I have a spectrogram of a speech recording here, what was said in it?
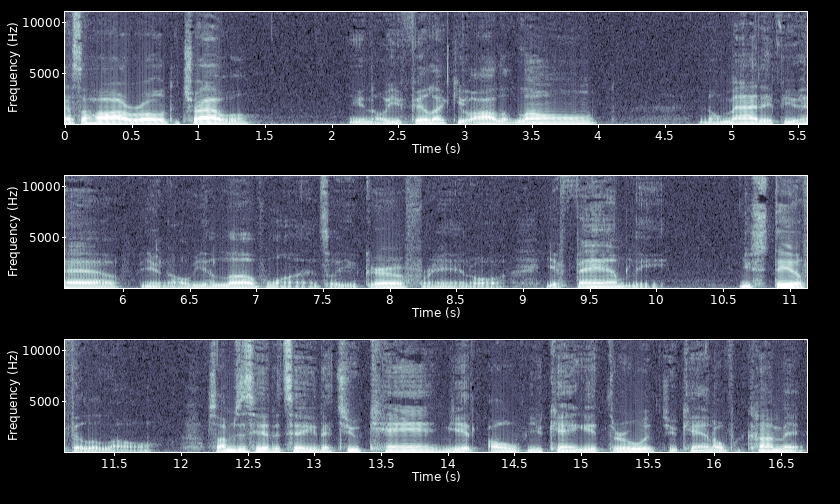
that's a hard road to travel. You know, you feel like you're all alone. No matter if you have, you know, your loved ones or your girlfriend or your family, you still feel alone. So I'm just here to tell you that you can get over, you can get through it, you can overcome it.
